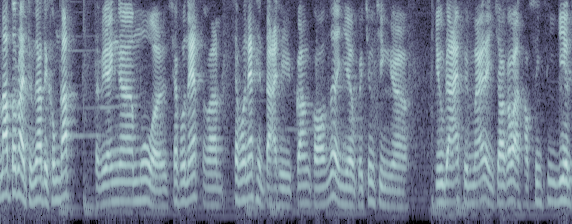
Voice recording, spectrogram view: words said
laptop này thực ra thì không đắt tại vì anh ờ, mua ở Sephonet và Sephonet hiện tại thì đang có rất là nhiều cái chương trình ờ, ưu đãi khuyến mãi dành cho các bạn học sinh sinh viên.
